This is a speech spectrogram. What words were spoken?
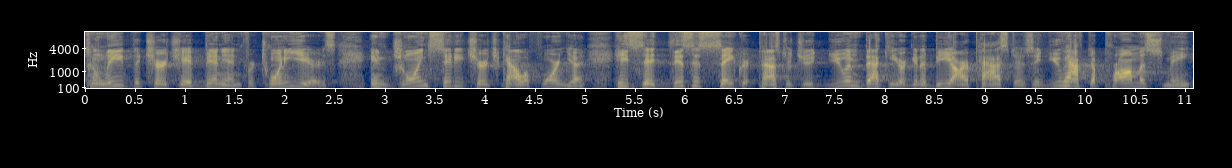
to leave the church he had been in for 20 years and join city church california he said This is sacred, Pastor Jude. You and Becky are going to be our pastors, and you have to promise me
